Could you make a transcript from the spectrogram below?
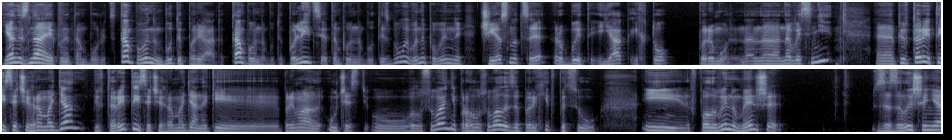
Я не знаю, як вони там борються. Там повинен бути порядок, там повинна бути поліція, там повинна бути СБУ, і вони повинні чесно це робити. Як і хто переможе. На, на, навесні е, півтори тисячі громадян, півтори тисячі громадян, які приймали участь у голосуванні, проголосували за перехід в ПЦУ. І в половину менше за залишення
